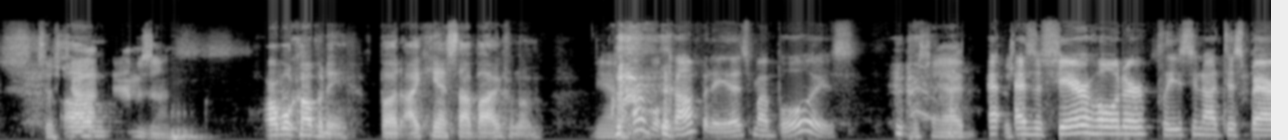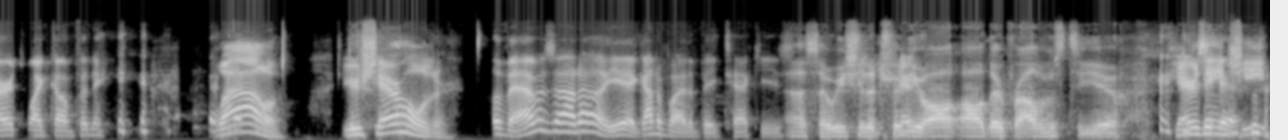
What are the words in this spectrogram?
So shout Um, out to Amazon. Horrible company, but I can't stop buying from them. Yeah. Horrible company. That's my boys. Wish I had- A- As a shareholder, please do not disparage my company. wow, you're a shareholder. of Amazon? Oh yeah, gotta buy the big techies. Uh, so we should attribute all, all their problems to you. Shares ain't Yeah. cheap.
